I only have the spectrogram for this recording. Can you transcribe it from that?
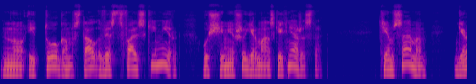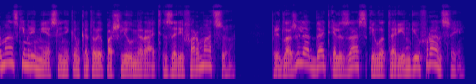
Но итогом стал Вестфальский мир, ущемивший германские княжества. Тем самым германским ремесленникам, которые пошли умирать за реформацию, предложили отдать Эльзас и Лотарингию Франции,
